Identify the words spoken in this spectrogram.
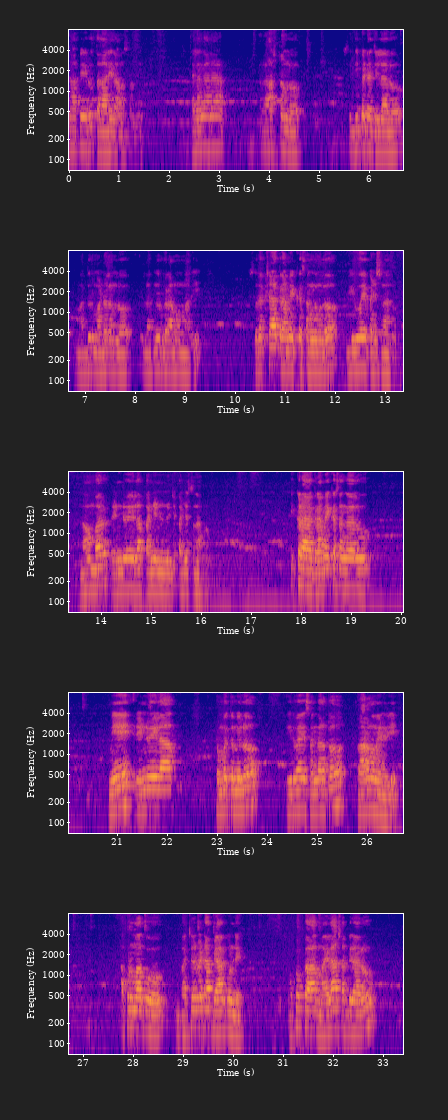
నా పేరు తలారి రామస్వామి. తెలంగాణ రాష్ట్రంలో సిద్దిపేట జిల్లాలో మద్దూరు మండలంలో లద్నూరు గ్రామం మాది. సురక్షా గ్రామీణ సంఘంలో వివోఏ పనిస్తున్నాను నవంబర్ రెండు వేల పన్నెండు నుంచి పనిచేస్తున్నాను. ఇక్కడ గ్రామీణ సంఘాలు మే రెండు వేల తొంభై తొమ్మిదిలో ఇరవై సంఘాలతో ప్రారంభమైనవి. అప్పుడు మాకు బచ్చనపేట బ్యాంక్ ఉండే. ఒక్కొక్క మహిళా సభ్యురాలు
